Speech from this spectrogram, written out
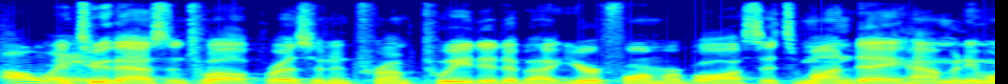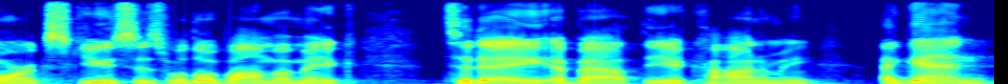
In 2012, President Trump tweeted about your former boss. It's Monday. How many more excuses will Obama make today about the economy? Again,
